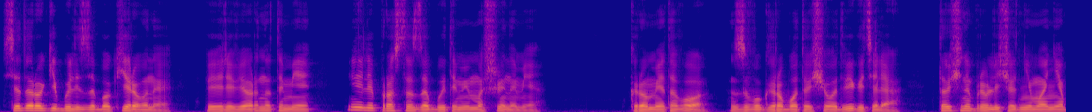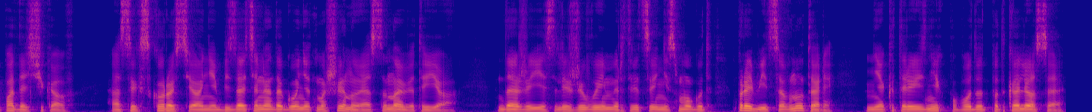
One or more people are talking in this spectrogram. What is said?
Все дороги были заблокированы, перевернутыми или просто забытыми машинами. Кроме того, звук работающего двигателя точно привлечет внимание падальщиков, а с их скоростью они обязательно догонят машину и остановят ее. Даже если живые мертвецы не смогут пробиться внутрь, некоторые из них попадут под колеса,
